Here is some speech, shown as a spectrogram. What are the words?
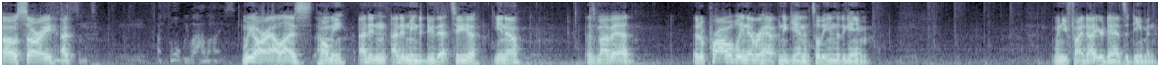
Oh, sorry. I, I thought we were allies. we are allies, homie. I didn't I didn't mean to do that to you, you know? That's my bad. It'll probably never happen again until the end of the game. When you find out your dad's a demon.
